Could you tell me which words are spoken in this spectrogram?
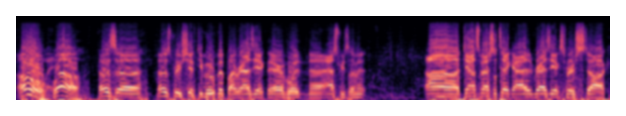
Oh, wow. That was uh that was pretty shifty movement by Raziek there, avoiding uh, Asprey's limit. Uh, down smash will take uh, Raziek's first stock.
